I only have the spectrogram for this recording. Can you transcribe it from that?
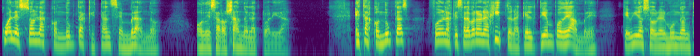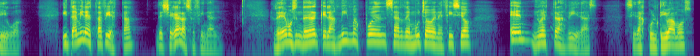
cuáles son las conductas que están sembrando o desarrollando en la actualidad. Estas conductas fueron las que salvaron a Egipto en aquel tiempo de hambre que vino sobre el mundo antiguo. Y también a esta fiesta de llegar a su final. Debemos entender que las mismas pueden ser de mucho beneficio en nuestras vidas si las cultivamos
